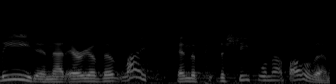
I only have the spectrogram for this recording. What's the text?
lead in that area of their life, and the, the sheep will not follow them.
